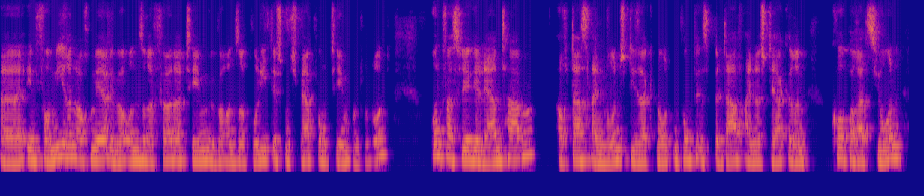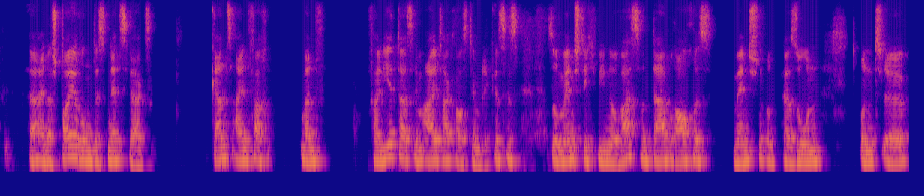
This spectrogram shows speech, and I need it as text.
äh, informieren auch mehr über unsere Förderthemen, über unsere politischen Schwerpunktthemen und, und, und. Und was wir gelernt haben, auch das ein Wunsch dieser Knotenpunkte, ist Bedarf einer stärkeren Kooperation, äh, einer Steuerung des Netzwerks. Ganz einfach, man verliert das im Alltag aus dem Blick. Es ist so menschlich wie nur was und da braucht es Menschen und Personen. Und äh,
